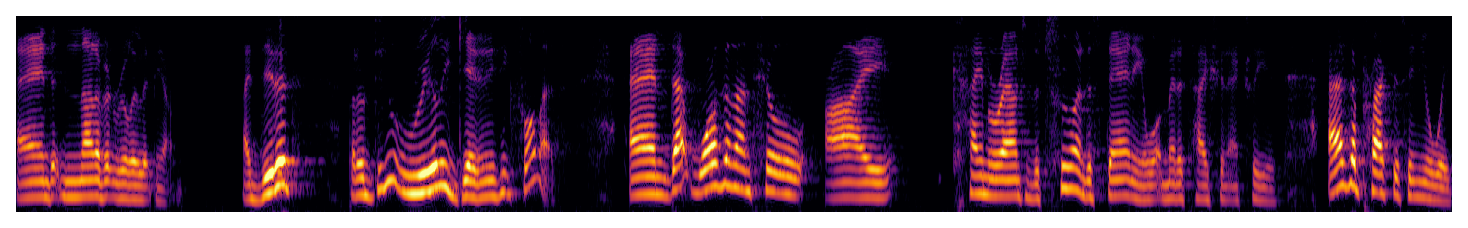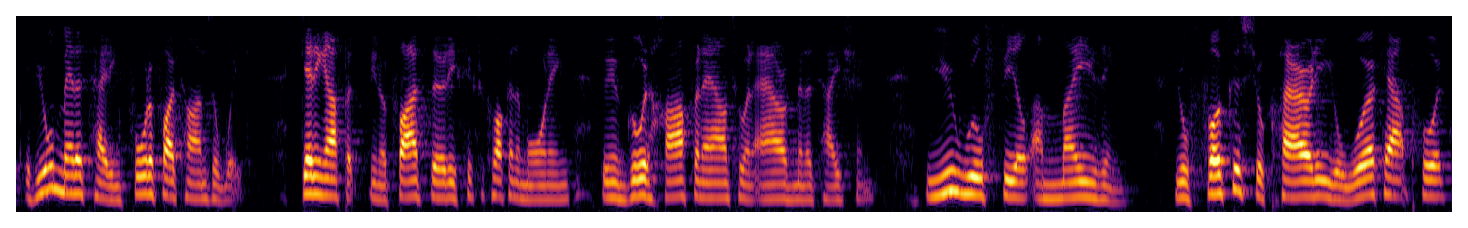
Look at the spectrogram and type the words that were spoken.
And none of it really lit me up. I did it, but I didn't really get anything from it. And that wasn't until I came around to the true understanding of what meditation actually is. As a practice in your week, if you're meditating four to five times a week, getting up at you know 5.30 6 o'clock in the morning doing a good half an hour to an hour of meditation you will feel amazing. Your focus your clarity your work output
